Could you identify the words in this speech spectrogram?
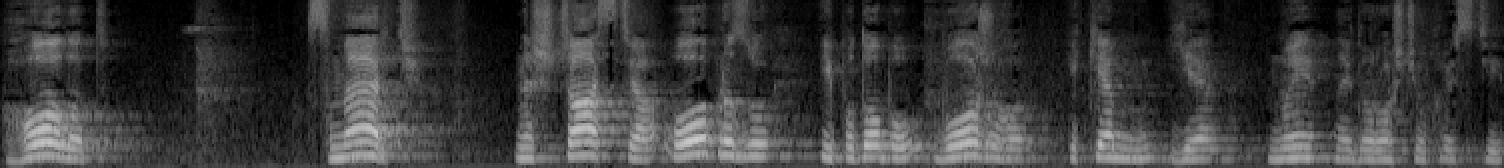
голод, смерть, нещастя, образу і подобу Божого, яким є ми найдорожчі в Христі.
